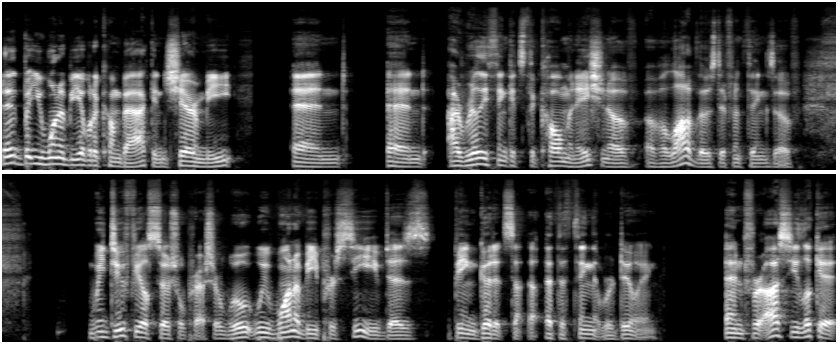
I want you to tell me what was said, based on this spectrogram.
and, but you want to be able to come back and share meat. And, and I really think it's the culmination of, of a lot of those different things of, we do feel social pressure. We, we want to be perceived as being good at, at the thing that we're doing. And for us, you look at,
